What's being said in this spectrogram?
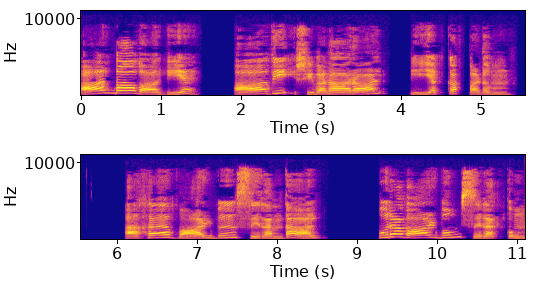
ஆன்மாவாகிய ஆதி சிவனாரால் இயக்கப்படும். அக வாழ்வு சிறந்தால் புறவாழ்வும் சிறக்கும்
